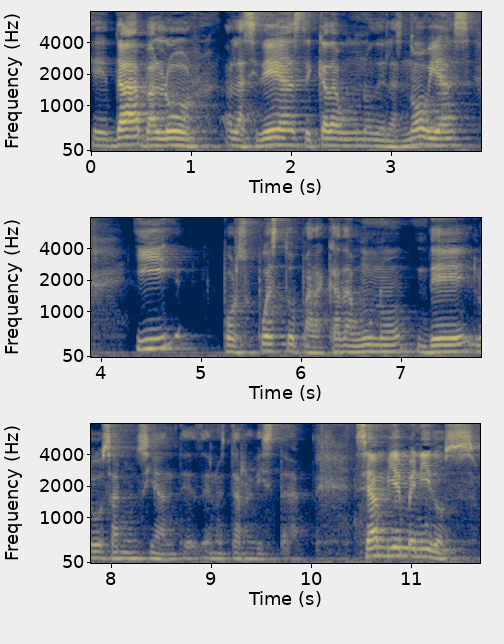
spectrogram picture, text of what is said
eh, da valor a las ideas de cada uno de las novias y por supuesto para cada uno de los anunciantes de nuestra revista. Sean bienvenidos.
